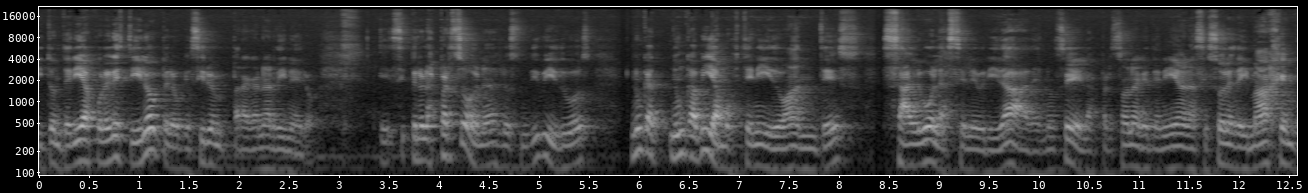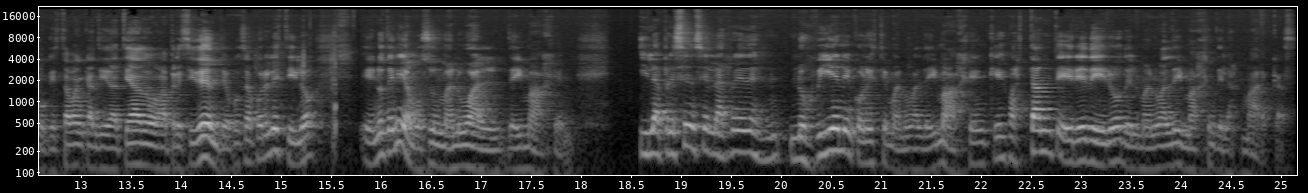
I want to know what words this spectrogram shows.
y tonterías por el estilo, pero que sirven para ganar dinero. Eh, pero las personas, los individuos, nunca, nunca habíamos tenido antes salvo las celebridades, no sé, las personas que tenían asesores de imagen porque estaban candidateados a presidente o cosas por el estilo, eh, no teníamos un manual de imagen. Y la presencia en las redes nos viene con este manual de imagen, que es bastante heredero del manual de imagen de las marcas.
